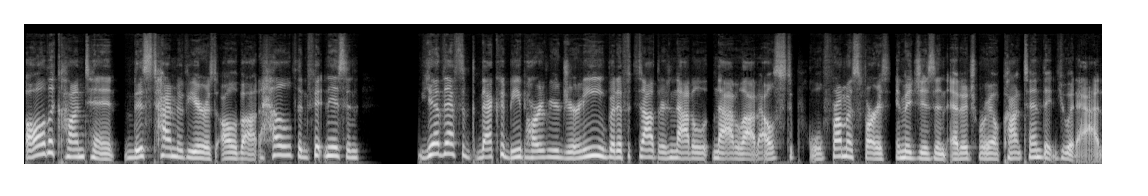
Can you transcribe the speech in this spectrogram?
all the content this time of year is all about health and fitness and yeah, that's that could be part of your journey, but if it's not, there's not a, not a lot else to pull from as far as images and editorial content that you would add.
